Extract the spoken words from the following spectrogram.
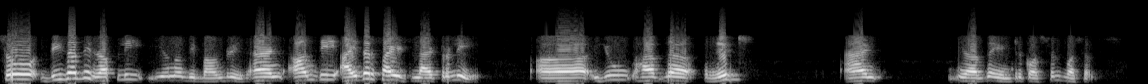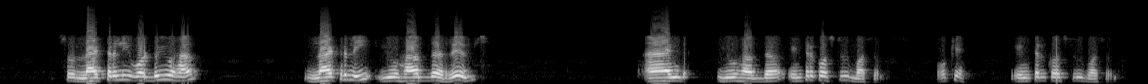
So these are the roughly, you know, the boundaries and on the either sides laterally, uh, you have the ribs and you have the intercostal muscles. So laterally what do you have? laterally you have the ribs and you have the intercostal muscles okay intercostal muscles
